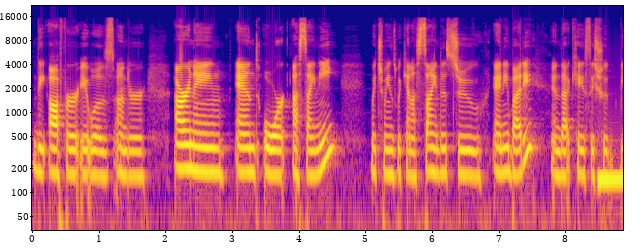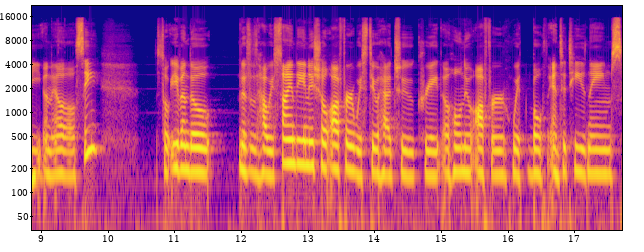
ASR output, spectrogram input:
the offer, it was under our name and or assignee, which means we can assign this to anybody. In that case, it should be an LLC. So even though this is how we signed the initial offer, we still had to create a whole new offer with both entities' names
